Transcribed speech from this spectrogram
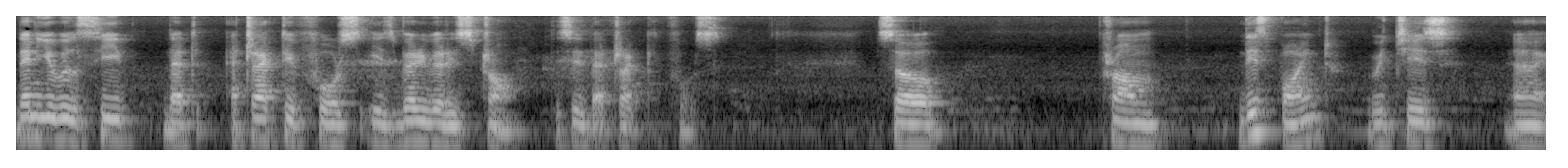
then you will see that attractive force is very very strong. This is the attractive force so from this point which is uh,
